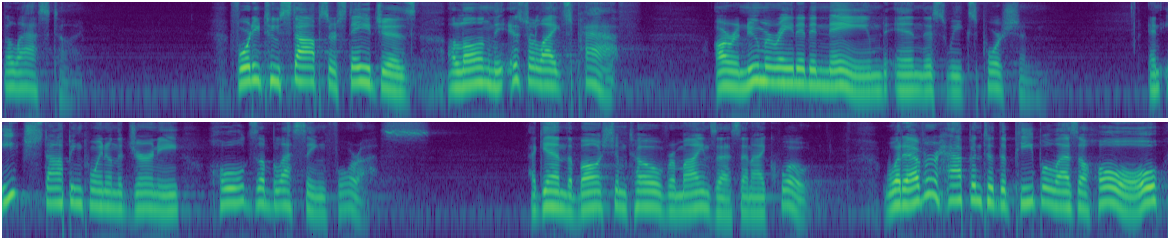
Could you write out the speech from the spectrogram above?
the last time. 42 stops or stages along the Israelites' path are enumerated and named in this week's portion. And each stopping point on the journey holds a blessing for us. Again, the Baal Shem Tov reminds us, and I quote, Whatever happened to the people as a whole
